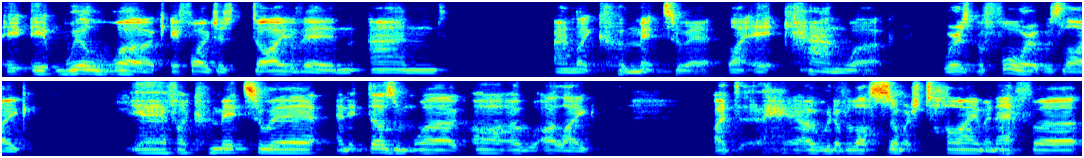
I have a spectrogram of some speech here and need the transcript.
it, it will work if I just dive in and, and like commit to it. Like it can work. Whereas before it was like, yeah, if I commit to it and it doesn't work, oh, I, I like, I, I would have lost so much time and effort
